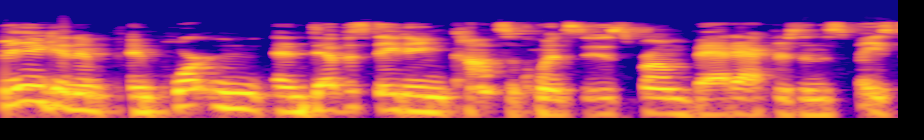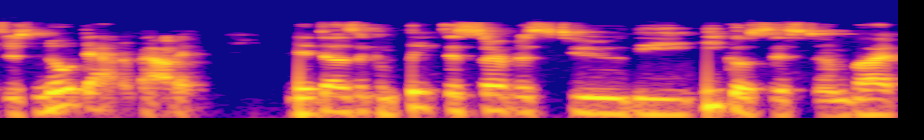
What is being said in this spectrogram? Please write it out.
big and important and devastating consequences from bad actors in the space. There's no doubt about it. And it does a complete disservice to the ecosystem. But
